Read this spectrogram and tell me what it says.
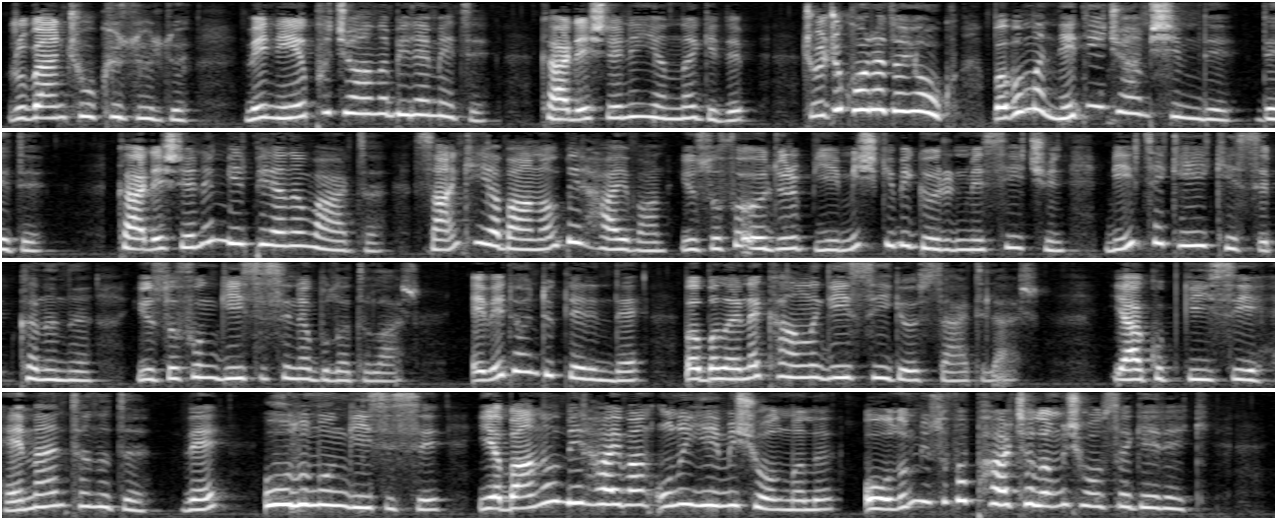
Ruben çok üzüldü ve ne yapacağını bilemedi. Kardeşlerinin yanına gidip "Çocuk orada yok. Babama ne diyeceğim şimdi?" dedi. Kardeşlerinin bir planı vardı. Sanki yabanıl bir hayvan Yusuf'u öldürüp yemiş gibi görünmesi için bir tekeyi kesip kanını Yusuf'un giysisine buladılar. Eve döndüklerinde babalarına kanlı giysiyi gösterdiler. Yakup giysiyi hemen tanıdı ve oğlumun giysisi yabanıl bir hayvan onu yemiş olmalı. Oğlum Yusuf'u parçalamış olsa gerek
